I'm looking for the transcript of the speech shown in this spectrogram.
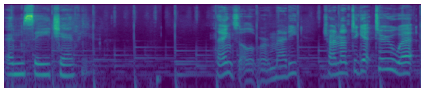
MC champion. Thanks, Oliver and Maddie. Try not to get too wet.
